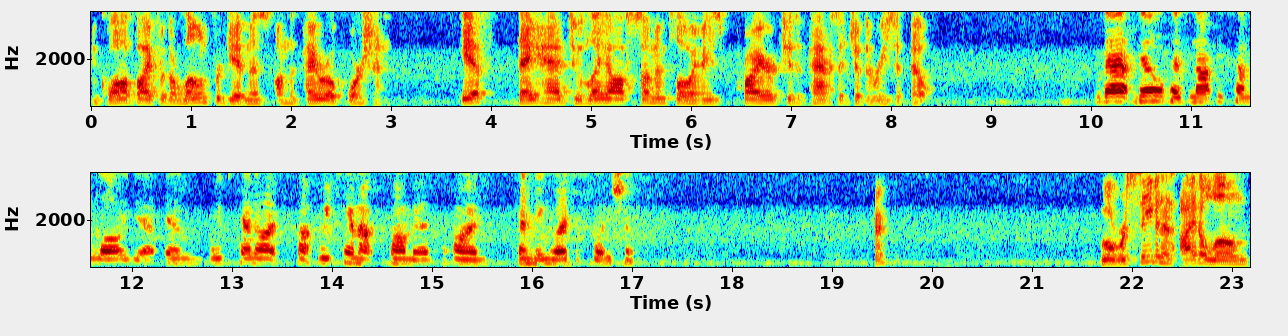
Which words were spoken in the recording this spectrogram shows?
and qualify for the loan forgiveness on the payroll portion if they had to lay off some employees prior to the passage of the recent bill? That bill has not become law yet, and we cannot uh, we cannot comment on pending legislation. Will receiving an EIDL loan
